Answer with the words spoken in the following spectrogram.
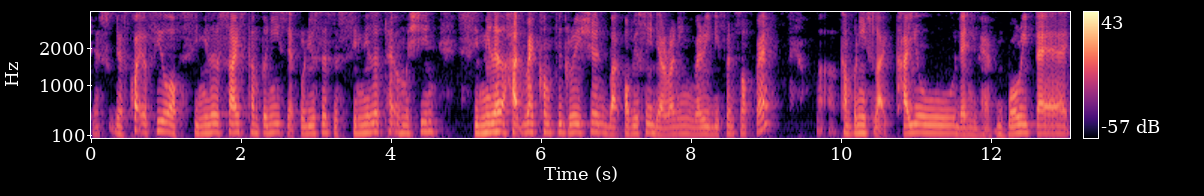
there's there's quite a few of similar size companies that produces the similar type of machine similar hardware configuration but obviously they are running very different software. Uh, companies like Kayo then you have Boritech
